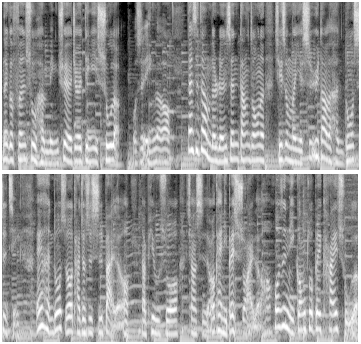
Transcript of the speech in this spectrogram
那个分数很明确，就会定义输了。我是赢了哦，但是在我们的人生当中呢，其实我们也是遇到了很多事情，诶，很多时候它就是失败了哦。那譬如说，像是 OK，你被甩了哈，或是你工作被开除了，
